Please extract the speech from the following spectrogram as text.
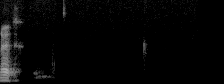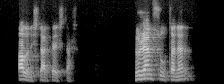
Evet. Alın işte arkadaşlar. Hürrem Sultan'ın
